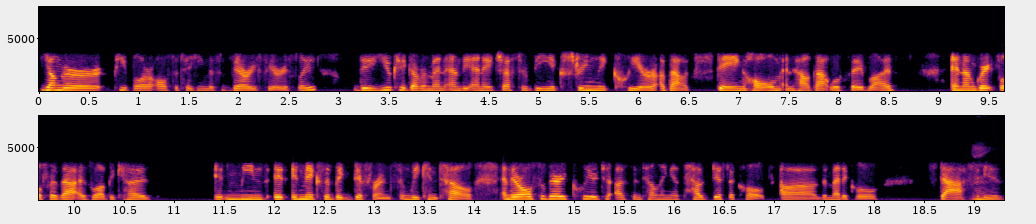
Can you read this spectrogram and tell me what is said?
younger people are also taking this very seriously. The UK government and the NHS are being extremely clear about staying home and how that will save lives. And I'm grateful for that as well because it means it, it makes a big difference and we can tell. And they're also very clear to us in telling us how difficult uh, the medical staff mm. is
